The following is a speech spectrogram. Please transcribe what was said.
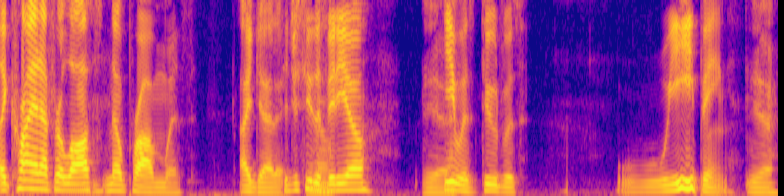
like crying after a loss. No problem with. I get it. Did you see the know? video? Yeah. He was, dude was weeping. Yeah.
